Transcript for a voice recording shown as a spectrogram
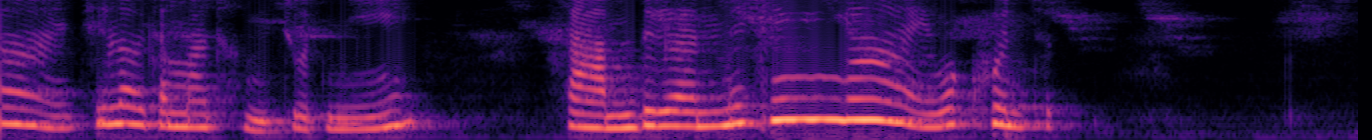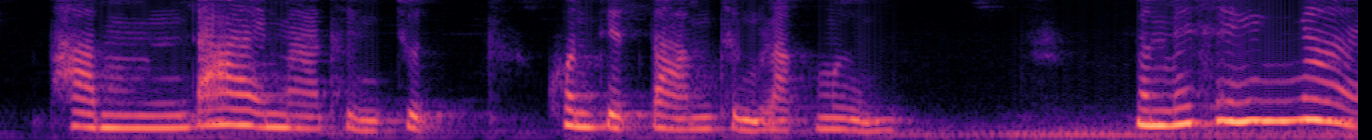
ง่ายๆ ที่เราจะมาถึงจุดนี้สามเดือนไม่ใช่ง่ายๆว่าคุณจะทำได้มาถึงจุด คนติดตามถึงหลักหมื่น มันไม่ใช่ง่าย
